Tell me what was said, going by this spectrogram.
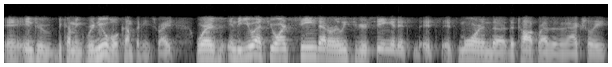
into becoming renewable companies, right? Whereas in the U.S., you aren't seeing that, or at least if you're seeing it, it's it's it's more in the the talk rather than actually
